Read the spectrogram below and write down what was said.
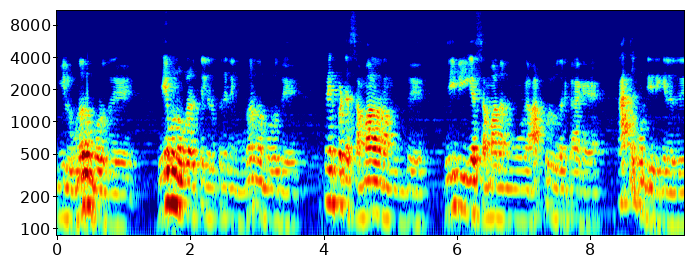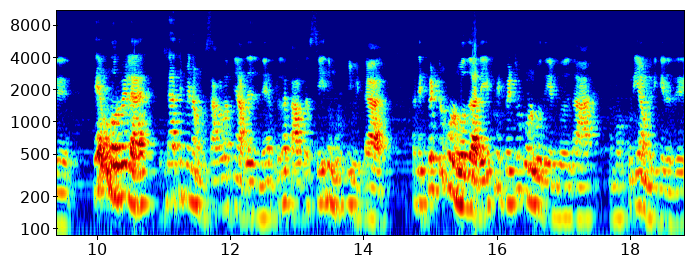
நீங்கள் உணரும் பொழுது தேவன் உங்களிடத்தில் இருப்பதை நீங்கள் உணரும் பொழுது அப்பேற்பட்ட சமாதானம் வந்து தெய்வீக சமாதானம் உங்களை ஆட்கொள்வதற்காக காத்து கொண்டிருக்கிறது. தேவன் ஒருவேளை எல்லாத்தையுமே நமக்கு சகலத்தையும் அதே நேரத்தில் காலத்தை செய்து முடித்து விட்டார். அதை பெற்றுக்கொள்வது அதை எப்படி பெற்றுக்கொள்வது என்பதுதான் நமக்கு புரியாமல் இருக்கிறது.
